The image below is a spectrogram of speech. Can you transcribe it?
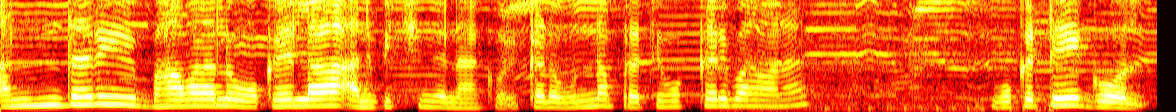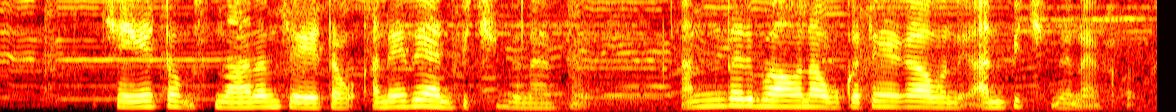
అందరి భావనలు ఒకేలా అనిపించింది నాకు. ఇక్కడ ఉన్న ప్రతి ఒక్కరి భావన ఒకటే గోల్ చేయటం స్నానం చేయటం అనేది అనిపించింది నాకు. అందరి భావన ఒకటేగా ఉంది అనిపించింది నాకు.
